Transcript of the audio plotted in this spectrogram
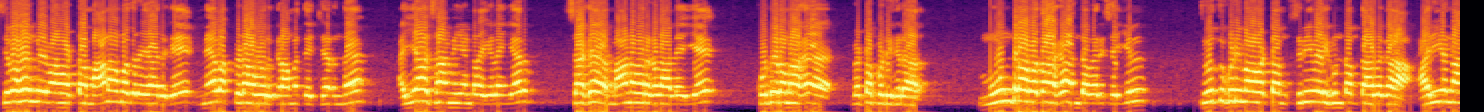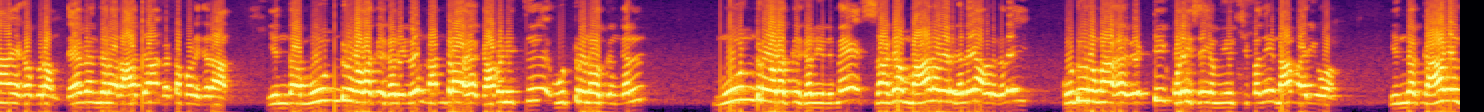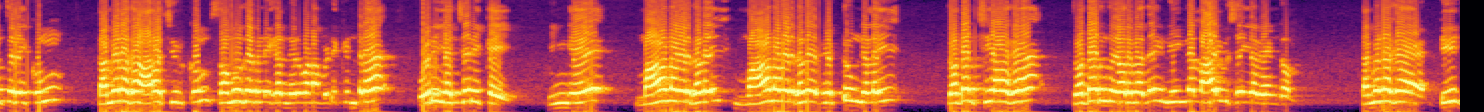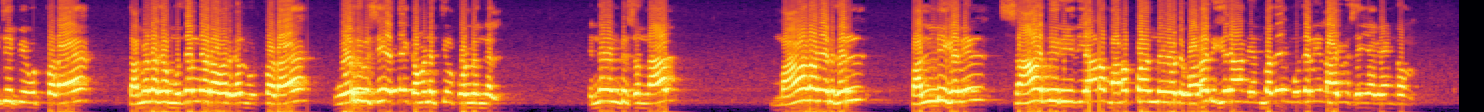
சிவகங்கை மாவட்டம் மானாமதுரை அருகே மேலப்பிடாவூர் கிராமத்தைச் சேர்ந்த ஐயாசாமி என்ற இளைஞர் சக மாணவர்களாலேயே கொடூரமாக வெட்டப்படுகிறார். மூன்றாவதாக அந்த வரிசையில் தூத்துக்குடி மாவட்டம் ஸ்ரீவைகுண்டம் தாலுகா அரியநாயகபுரம் தேவேந்திர ராஜா வெட்டப்படுகிறார். இந்த மூன்று வழக்குகளிலும் நன்றாக கவனித்து உற்று நோக்குங்கள். மூன்று வழக்குகளிலுமே சக மாணவர்களே அவர்களை கொடூரமாக வெட்டி கொலை செய்ய முயற்சிப்பதை நாம் அறிவோம். இந்த காவல்துறைக்கும் தமிழக அரசிற்கும் சமூக விலைகள் நிறுவனம் விடுக்கின்ற ஒரு எச்சரிக்கை. இங்கே மாணவர்களை மாணவர்களை வெட்டும் நிலை தொடர்ச்சியாக தொடர்ந்து வருவதை நீங்கள் ஆய்வு செய்ய வேண்டும். தமிழக டிஜிபி உட்பட தமிழக முதல்வர் அவர்கள் உட்பட ஒரு விஷயத்தை கவனத்தில் கொள்ளுங்கள். என்னவென்று சொன்னால் மாணவர்கள் பள்ளிகளில் சாதி ரீதியான மனப்பான்மையோடு வளர்கிறான் என்பதை முதலில் ஆய்வு செய்ய வேண்டும்.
